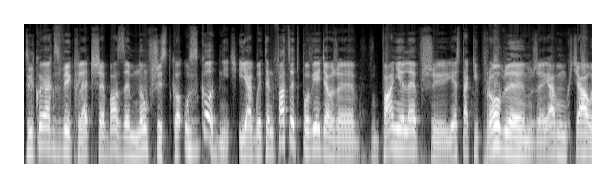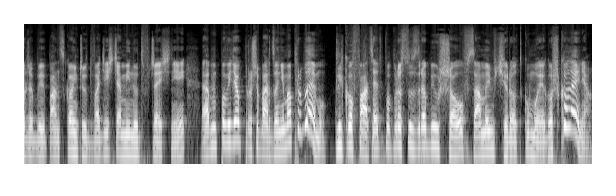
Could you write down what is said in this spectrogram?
Tylko jak zwykle trzeba ze mną wszystko uzgodnić. I jakby ten facet powiedział, że panie lepszy, jest taki problem, że ja bym chciał, żeby pan skończył 20 minut wcześniej, ja bym powiedział, proszę bardzo, nie ma problemu. Tylko facet po prostu zrobił show w samym środku mojego szkolenia.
